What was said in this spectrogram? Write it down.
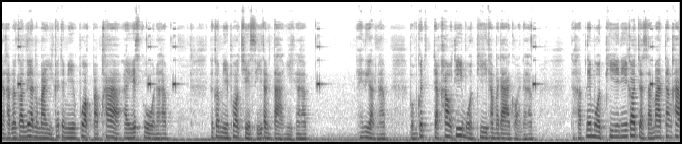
นะครับ แล้วก็เลื่อนลงมาอีกก็จะมีพวกปรับค่า ISO นะครับ แล้วก็มีพวกเฉดสีต่างๆอีกนะครับ ให้เลือกนะครับ ผมก็จะเข้าที่โหมด P ธรรมดาก่อนนะครับ นะครับในโหมด P นี้ก็จะสามารถตั้งค่า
